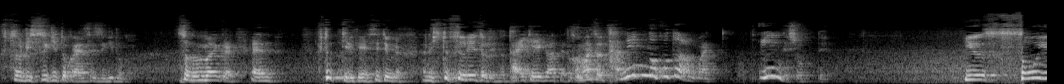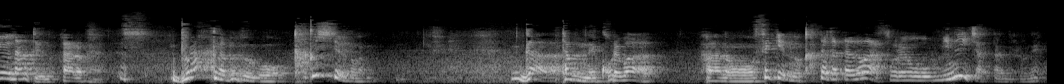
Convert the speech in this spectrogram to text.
太りすぎとか痩せすぎとか。その前から、えー太ってるか痩せてるかあの人それぞれの体型があってとか、まあ、それ他人のことはお前いいんでしょって。いうそういうなんていうの？あのブラックな部分を隠してるのがが多分ねこれはあの世間の方々はそれを見抜いちゃったんだろうね。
